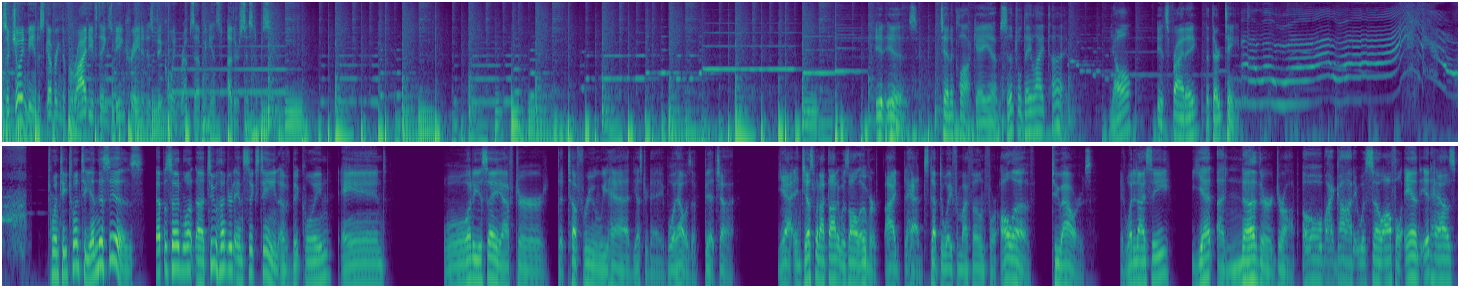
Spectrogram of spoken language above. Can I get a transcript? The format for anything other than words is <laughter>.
So join me in discovering the variety of things being created as Bitcoin rubs up against other systems. It is 10 o'clock a.m. Central Daylight Time. Y'all, it's Friday the 13th. 2020, and this is episode one, uh, 216 of Bitcoin. And what do you say after the tough room we had yesterday? Boy, that was a bitch, huh? Yeah, and just when I thought it was all over, I had stepped away from my phone for all of two hours. And what did I see? Yet another drop. Oh my God, it was so awful. And it has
